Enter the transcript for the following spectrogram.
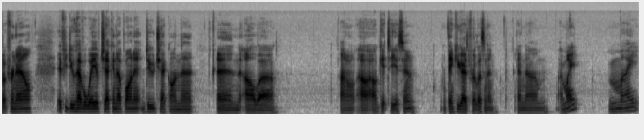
but for now, if you do have a way of checking up on it, do check on that, and I'll uh, I don't I'll, I'll get to you soon. And thank you guys for listening, and um, I might might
